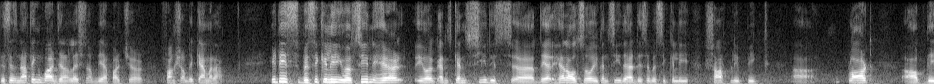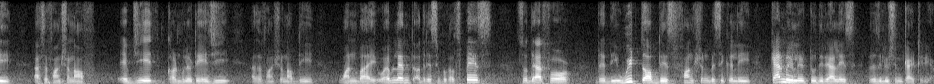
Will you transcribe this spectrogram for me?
This is nothing but generalization of the aperture function of the camera. It is basically you have seen here you can see this uh, there here also you can see that this is basically sharply peaked uh, plot of the as a function of f g convoluted a g as a function of the 1 by wavelength or the reciprocal space. So, therefore, the, the width of this function basically can be related to the Rayleigh's resolution criteria.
